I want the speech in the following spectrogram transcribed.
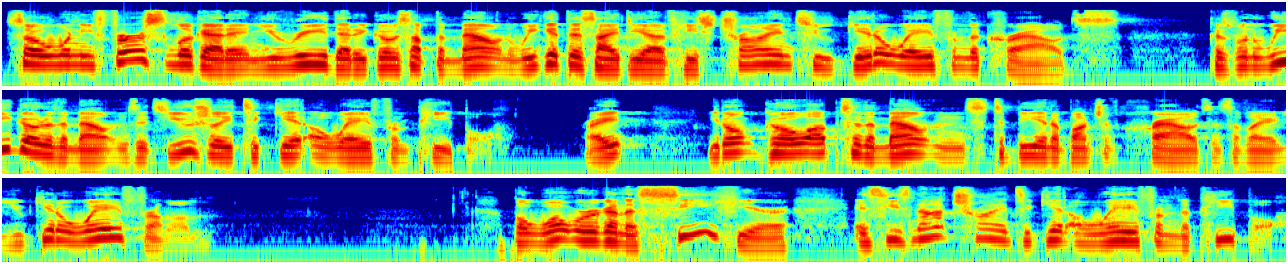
So when you first look at it and you read that he goes up the mountain, we get this idea of he's trying to get away from the crowds. Because when we go to the mountains, it's usually to get away from people, right? You don't go up to the mountains to be in a bunch of crowds and stuff like that. You get away from them. But what we're going to see here is he's not trying to get away from the people.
